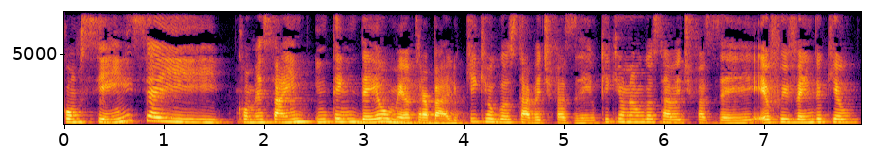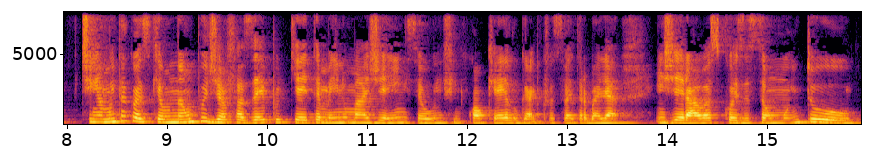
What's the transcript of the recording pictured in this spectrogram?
consciência e começar a entender o meu trabalho, o que, que eu gostava de fazer, o que, que eu não gostava de fazer. Eu fui vendo que eu tinha muita coisa que eu não podia fazer, porque também numa agência, ou enfim, qualquer lugar que você vai trabalhar, em geral as coisas são muito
